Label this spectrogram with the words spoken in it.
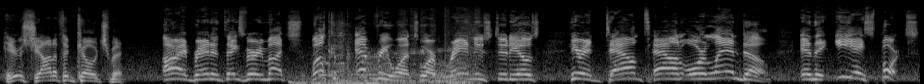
here's Jonathan Coachman. All right, Brandon, thanks very much. Welcome, everyone, to our brand new studios here in downtown Orlando in the EA Sports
